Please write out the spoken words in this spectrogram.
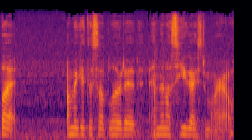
But I'm gonna get this uploaded and then I'll see you guys tomorrow.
